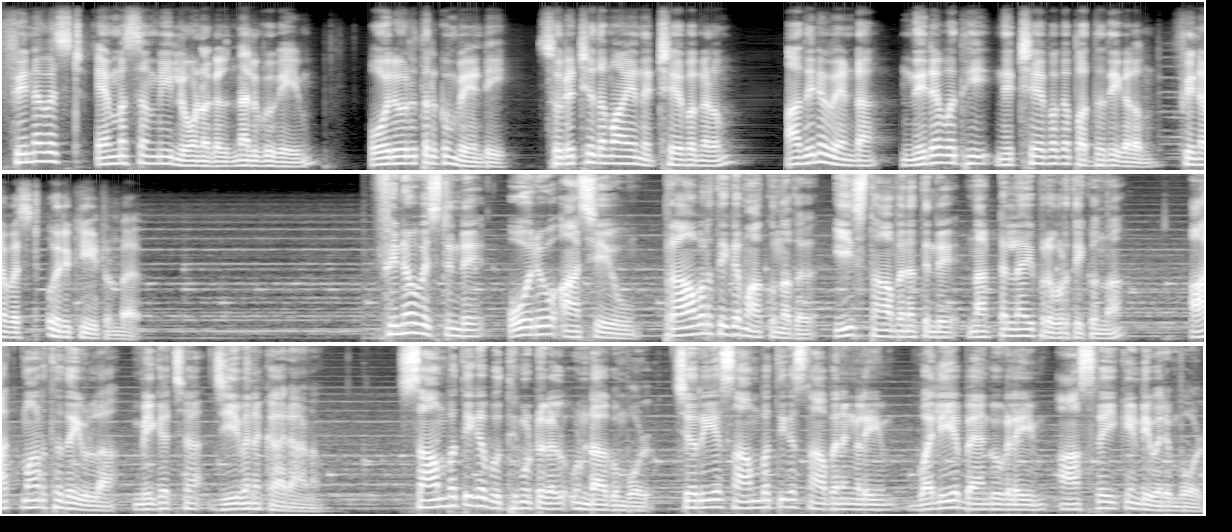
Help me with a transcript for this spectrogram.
Finvest M S M E ലോണുകൾ നൽകുകയും ഓരോരുത്തർക്കും വേണ്ടി സുരക്ഷിതമായ നിക്ഷേപങ്ങളും അതിനുവേണ്ട നിരവധി നിക്ഷേപക പദ്ധതികളും ഫിനോവെസ്റ്റ് ഒരുക്കിയിട്ടുണ്ട്. ഫിനോവെസ്റ്റിന്റെ ഓരോ ആശയവും പ്രാവർത്തികമാക്കുന്നത് ഈ സ്ഥാപനത്തിന്റെ നട്ടലായി പ്രവർത്തിക്കുന്ന ആത്മാർത്ഥതയുള്ള മികച്ച ജീവനക്കാരാണ്. സാമ്പത്തിക ബുദ്ധിമുട്ടുകൾ ഉണ്ടാകുമ്പോൾ ചെറിയ സാമ്പത്തിക സ്ഥാപനങ്ങളെയും വലിയ ബാങ്കുകളെയും ആശ്രയിക്കേണ്ടി വരുമ്പോൾ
